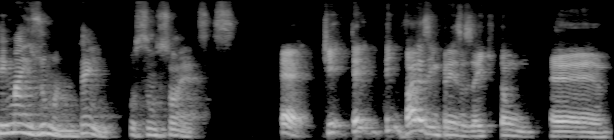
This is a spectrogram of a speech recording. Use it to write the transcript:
tem mais uma, não tem? Ou são só essas? É, tem, tem várias empresas aí que estão é,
